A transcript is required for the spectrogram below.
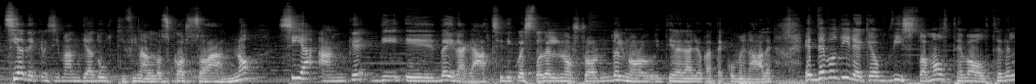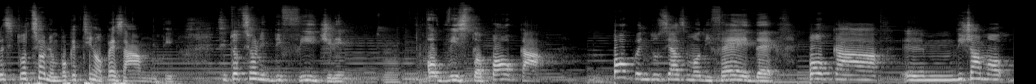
sia dei cresimandi adulti fino allo scorso anno, sia anche di, eh, dei ragazzi di questo del nostro del nuovo itinerario catecumenale e devo dire che ho visto molte volte delle situazioni un pochettino pesanti, situazioni difficili. Ho visto poca poco entusiasmo di fede, poca ehm, diciamo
